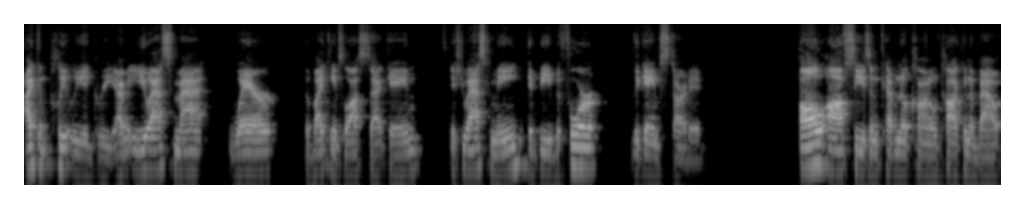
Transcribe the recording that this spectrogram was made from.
I completely agree. I mean, you asked Matt where the Vikings lost that game. If you ask me, it'd be before the game started. All offseason, Kevin O'Connell talking about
